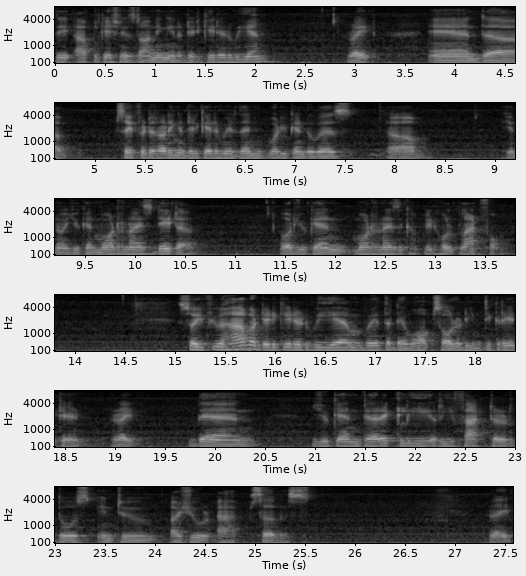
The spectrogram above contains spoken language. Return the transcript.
the application is running in a dedicated VM right? And uh, so if it is running a dedicated mirror then what you can do is um, you know you can modernize data or you can modernize the complete whole platform. So if you have a dedicated VM with the DevOps already integrated right then you can directly refactor those into Azure App Service right?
